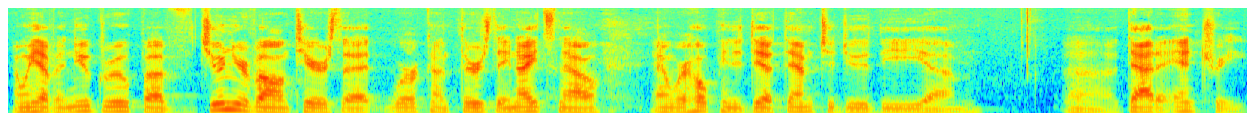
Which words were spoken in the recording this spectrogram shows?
And we have a new group of junior volunteers that work on Thursday nights now, and we're hoping to get them to do the um, uh, data entry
